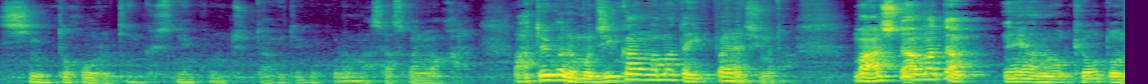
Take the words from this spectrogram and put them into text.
シントホールディングスね。このちょっと上げていく。これはまあさすがにわからん。あ、ということでもう時間がまたいっぱいになってしまった。まあ明日はまたね、あの、今日と同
